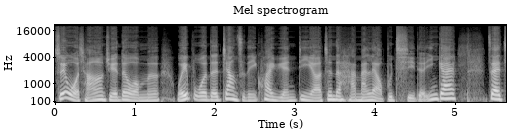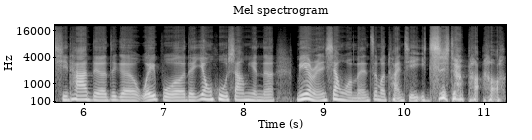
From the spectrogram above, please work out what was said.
所以我常常觉得，我们微博的这样子的一块园地啊，真的还蛮了不起的。应该在其他的这个微博的用户上面呢，没有人像我们这么团结一致的吧？哈，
